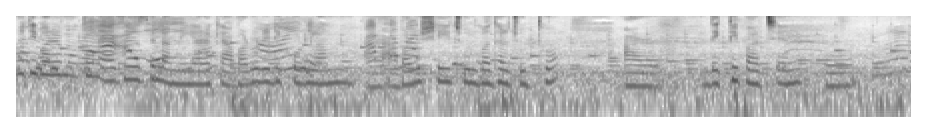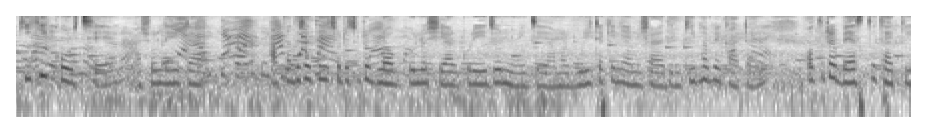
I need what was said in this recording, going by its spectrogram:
প্রতিবারের মতন অ্যাজ ইউজুয়াল আমি ইয়ারাকে আবারও রেডি করলাম। আর আবারও সেই চুল বাঁধার যুদ্ধ। আর দেখতেই পারছেন ও কি কি করছে। আসলে এটা আপনাদের সাথে এই ছোটো ছোটো ব্লগগুলো শেয়ার করি এই জন্যই যে আমার বুড়িটাকে নিয়ে আমি সারাদিন কীভাবে কাটাই, কতটা ব্যস্ত থাকি,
